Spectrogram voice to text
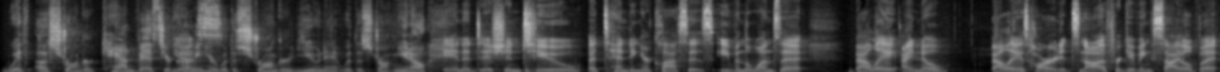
with a stronger canvas. You're coming here with a stronger unit with a strong you know. In addition to attending your classes, even the ones that ballet, I know ballet is hard. It's not a forgiving style, but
